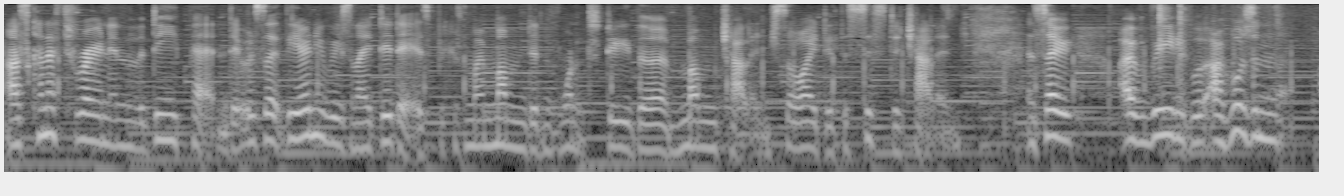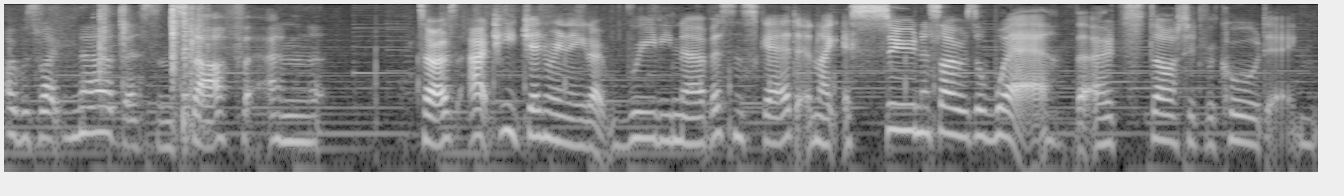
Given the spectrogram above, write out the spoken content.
I was kind of thrown in the deep end. It was like the only reason I did it is because my mum didn't want to do the mum challenge, so I did the sister challenge. And so I really, I wasn't, I was like nervous and stuff, and so I was actually genuinely like really nervous and scared. And like as soon as I was aware that I had started recording,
